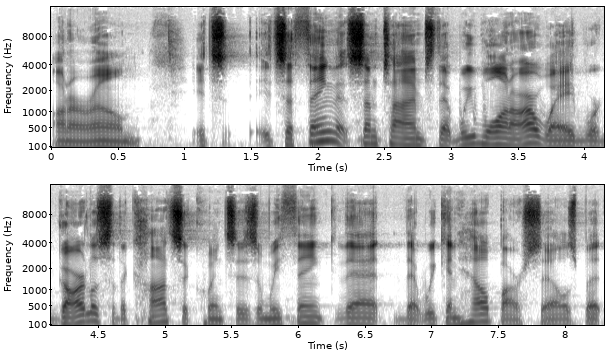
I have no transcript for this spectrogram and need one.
on our own. It's, it's a thing that sometimes that we want our way regardless of the consequences and we think that, that we can help ourselves. But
